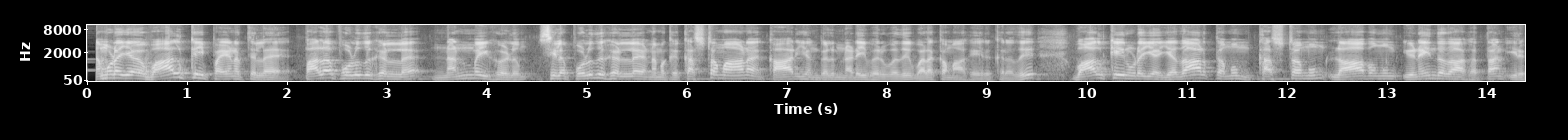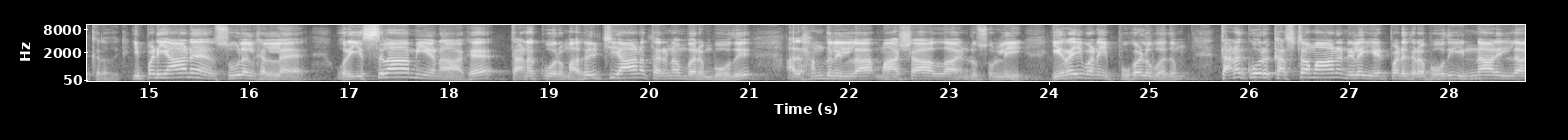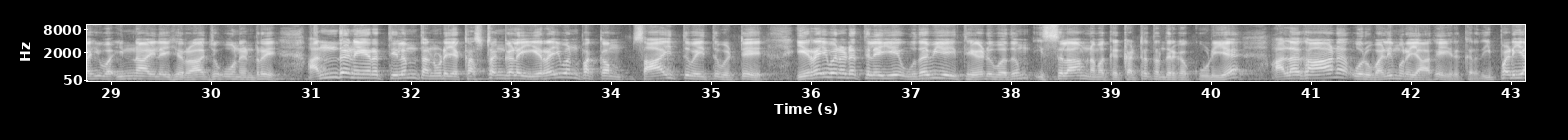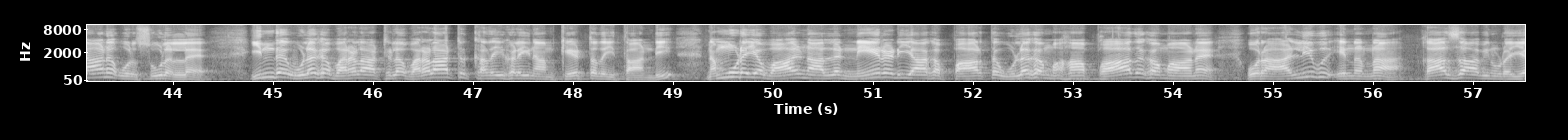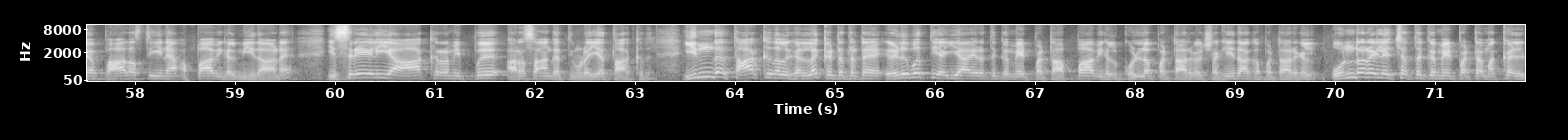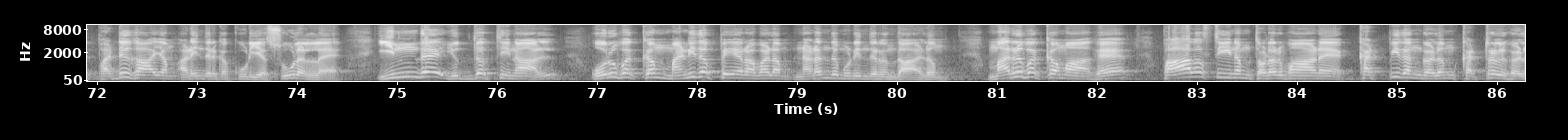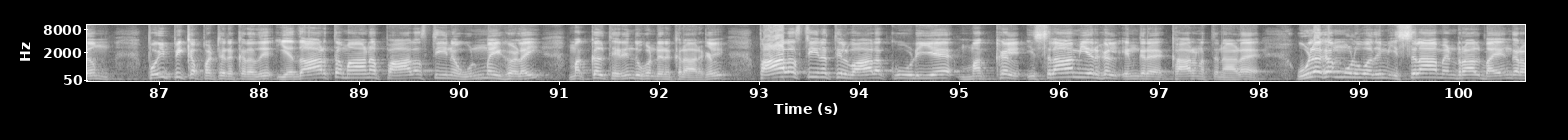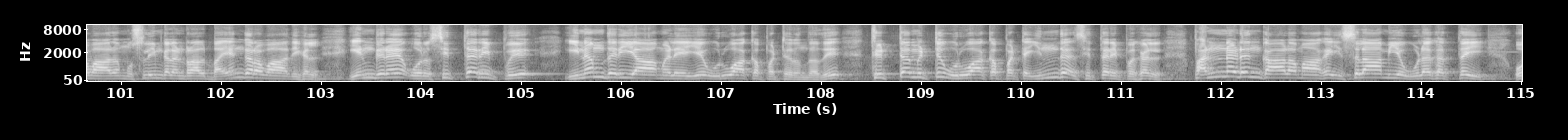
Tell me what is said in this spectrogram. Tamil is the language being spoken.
நம்முடைய வாழ்க்கை பயணத்தில் பல பொழுதுகளில் நன்மைகளும் சில பொழுதுகளில் நமக்கு கஷ்டமான காரியங்களும் நடைபெறுவது வழக்கமாக இருக்கிறது. வாழ்க்கையினுடைய யதார்த்தமும் கஷ்டமும் லாபமும் இணைந்ததாகத்தான் இருக்கிறது. இப்படியான சூழல்களில் ஒரு இஸ்லாமியனாக தனக்கு ஒரு மகிழ்ச்சியான தருணம் வரும்போது அல்ஹம்துலில்லா மாஷா அல்லா என்று சொல்லி இறைவனை புகழுவதும் தனக்கு ஒரு கஷ்டமான நிலை ஏற்படுகிற போது இன்னால் இல்லாஹி வ இன்னா இலைஹி ராஜுவோன் என்று. அந்த நேரத்திலும் தன்னுடைய கஷ்டங்களை இறைவன் பக்கம் சாய்த்து வைத்துவிட்டு இறைவனிடத்திலேயே உதவியை தேடுவதும் இஸ்லாம் நமக்கு கற்றுத்தந்திருக்கக்கூடிய அழகான ஒரு வழிமுறையாக இருக்கிறது. இப்படியான ஒரு சூழல்ல இந்த உலக வரலாற்றில் வரலாற்று கதைகளை நாம் கேட்டதை தாண்டி நம்முடைய வாழ்நாளில் நேரடியாக பார்த்த உலக மகா பாதகமான ஒரு அழிவு என்னன்னா காசாவினுடைய பாலஸ்தீன அப்பாவிகள் மீதான இஸ்ரேலிய ஆக்கிரமிப்பு அரசாங்கத்தினுடைய தாக்குதல். இந்த தாக்குதல்களில் கிட்டத்தட்ட எழுபத்தி ஐயாயிரத்துக்கு மேற்பட்ட அப்பாவிகள் கொல்லப்பட்டார்கள் ஷகீதாக்கப்பட்டார்கள். ஒன்றரை லட்சத்துக்கு மேற்பட்ட மக்கள் படுகாயம் அடைந்திருக்கக்கூடிய சூழல்ல இந்த யுத்தத்தினால் ஒரு பக்கம் மனித பேரவலம் நடந்து முடிந்திருந்தாலும் மறுபக்கமாக பாலஸ்தீனம் தொடர்பான கற்பிதங்களும் கற்றல்களும் பொய்ப்பிக்கப்பட்டிருக்கிறது. யதார்த்தமான பாலஸ்தீன உண்மைகளை மக்கள் தெரிந்து கொண்டிருக்கிறார்கள். பாலஸ்தீனத்தில் வாழக்கூடிய மக்கள் இஸ்லாமியர்கள் என்கிற காரணத்தினால உலகம் முழுவதும் இஸ்லாம் என்றால் பயங்கரவாதம் முஸ்லீம்கள் என்றால் பயங்கரவாதிகள் என்கிற ஒரு சித்தரிப்பு இனம் தெரியாமலேயே உருவாக்கப்பட்டிருந்தது. திட்டமிட்டு உருவாக்கப்பட்ட இந்த சித்தரிப்புகள் காலமாக இஸ்லாமிய உலகத்தை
